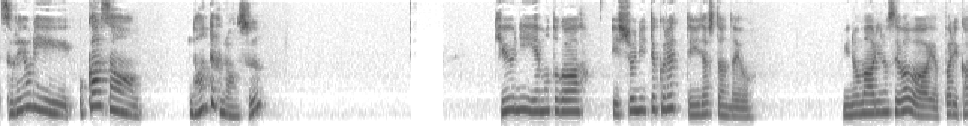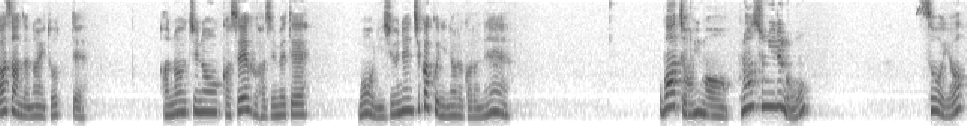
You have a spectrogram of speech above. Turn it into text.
それより、お母さん、なんでフランス？急に家元が一緒に行ってくれって言い出したんだよ。身の回りの世話はやっぱり母さんじゃないとって。あのうちの家政婦始めて、もう20年近くになるからね。おばあちゃん今、フランスにいるの？そうよ。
